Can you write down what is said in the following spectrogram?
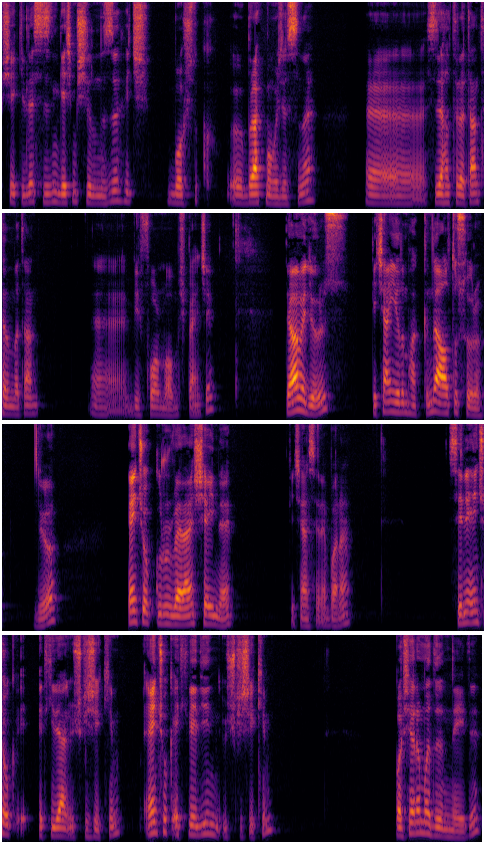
bir şekilde sizin geçmiş yılınızı hiç boşluk e, bırakmamacasına e, size hatırlatan, tanımlatan e, bir form olmuş bence. Devam ediyoruz. Geçen yılım hakkında 6 soru diyor. En çok gurur veren şey ne? Geçen sene bana. Seni en çok etkileyen 3 kişi kim? En çok etkilediğin 3 kişi kim? Başaramadığın neydi?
